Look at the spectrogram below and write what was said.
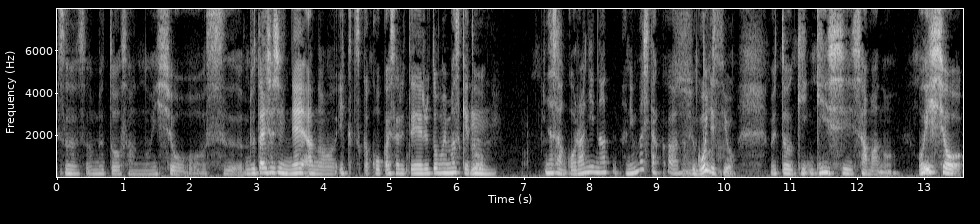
そうそう武藤さんの衣装す舞台写真ねあのいくつか公開されていると思いますけど、うんうん皆さんご覧にななりましたか？すごいですよ。武藤ぎ義士様のお衣装。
